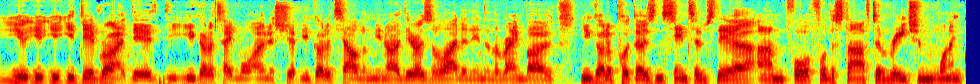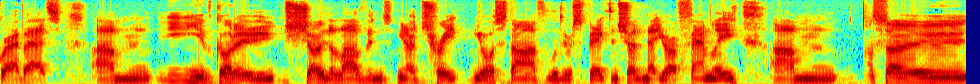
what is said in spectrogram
you, you, you did right. There, you got to take more ownership. You got to tell them, you know, there is a light at the end of the rainbow. You got to put those incentives there um, for for the staff to reach and want to grab at. Um, you've got to show the love and you know treat your staff with respect and show them that you're a family. Um, so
